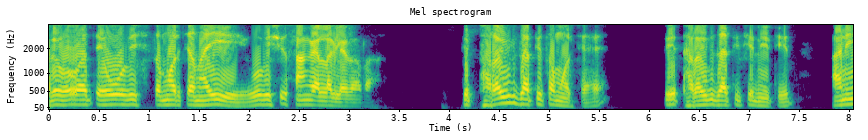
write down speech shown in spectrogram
अरे बाबा ते ओबीसीचा मोर्चा नाही. ओबीसी सांगायला लागले आता. ते ठराविक जातीचा मोर्चा आहे. ते ठराविक जातीचे नेते आणि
